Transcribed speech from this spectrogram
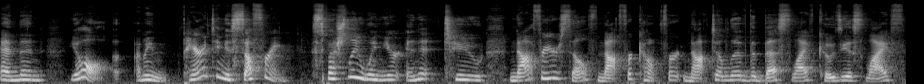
And then, y'all, I mean, parenting is suffering, especially when you're in it to not for yourself, not for comfort, not to live the best life, coziest life.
